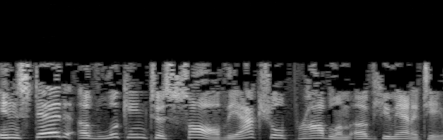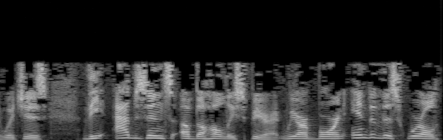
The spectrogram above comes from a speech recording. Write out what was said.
Instead of looking to solve the actual problem of humanity, which is the absence of the Holy Spirit, we are born into this world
